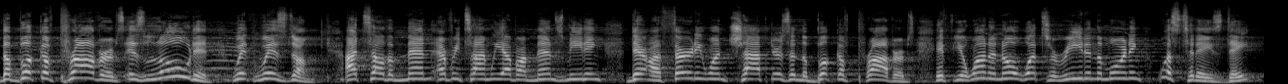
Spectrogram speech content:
the book of Proverbs is loaded with wisdom. I tell the men every time we have our men's meeting, there are 31 chapters in the book of Proverbs. If you want to know what to read in the morning, what's today's date?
